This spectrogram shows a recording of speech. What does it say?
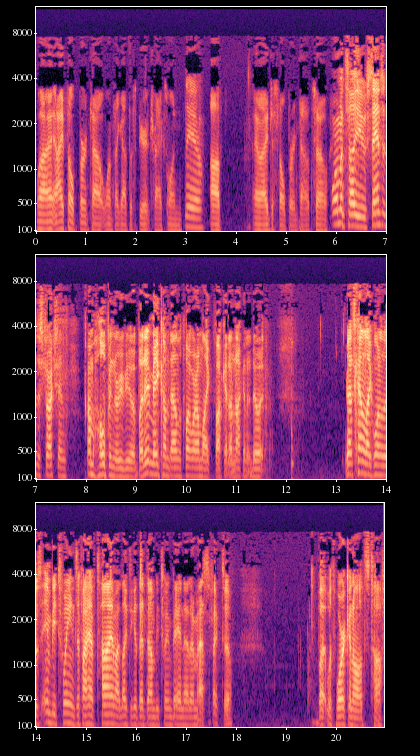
Well, I, I felt burnt out once I got the Spirit Tracks one Yeah. up. I just felt burnt out. So Well, I'm gonna tell you, Sands of Destruction, I'm hoping to review it, but it may come down to the point where I'm like, fuck it, I'm not gonna do it. That's kind of like one of those in-betweens. If I have time, I'd like to get that done between Bayonetta and Mass Effect 2. But with work and all, it's tough.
